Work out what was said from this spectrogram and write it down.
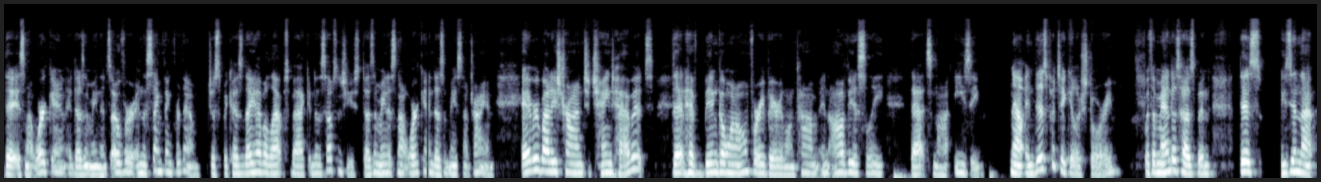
that it's not working it doesn't mean it's over and the same thing for them. Just because they have a lapse back into the substance use doesn't mean it's not working doesn't mean it's not trying. Everybody's trying to change habits that have been going on for a very long time and obviously that's not easy. Now in this particular story with Amanda's husband, this he's in that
